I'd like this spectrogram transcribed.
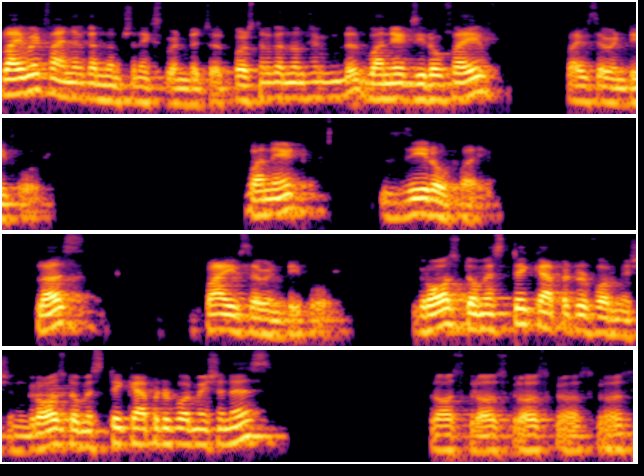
private final consumption expenditure personal consumption one eight zero five five seventy four one eight zero five plus five seventy four gross domestic capital formation. Gross domestic capital formation is gross gross gross gross gross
